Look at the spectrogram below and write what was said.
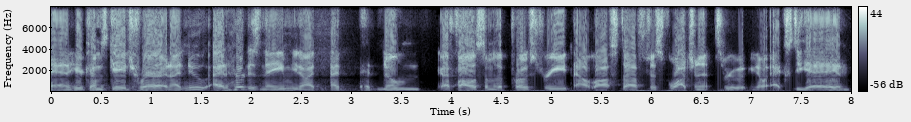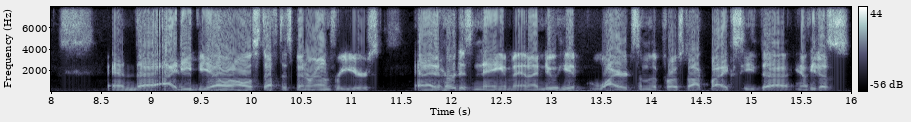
and here comes Gaige Herrera. And I knew I'd heard his name. You know, I, I had known I follow some of the Pro Street Outlaw stuff, just watching it through you know XDA and and uh, IDBL and all the stuff that's been around for years. And I'd heard his name, and I knew he had wired some of the pro stock bikes. He'd uh, you know he does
